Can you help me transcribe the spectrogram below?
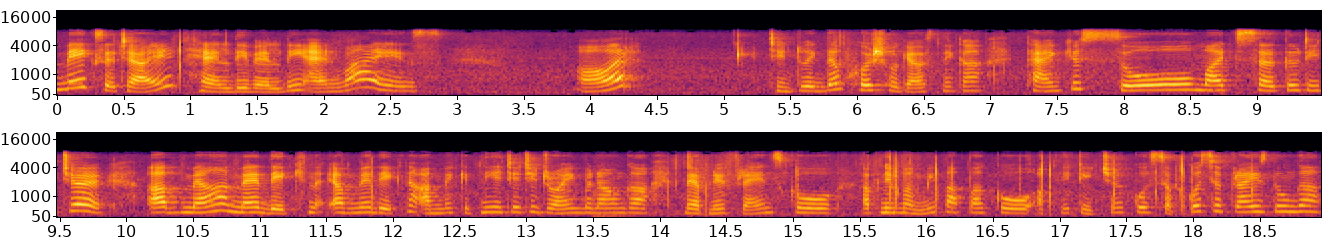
makes a child healthy wealthy and wise और चिंटू एकदम खुश हो गया। उसने कहा thank you so much circle teacher अब मैं मैं देखना, अब मैं देखना, अब मैं कितनी अच्छी अच्छी ड्राइंग बनाऊँगा। मैं अपने फ्रेंड्स को, अपने मम्मी पापा को, अपने टीचर को सबको सरप्राइज़ दूँगा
